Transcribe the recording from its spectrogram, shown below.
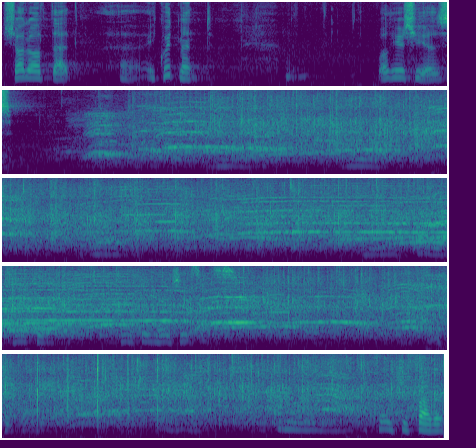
shut off that uh, equipment. Well, here she is. Father.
